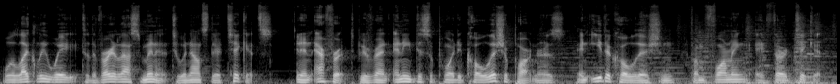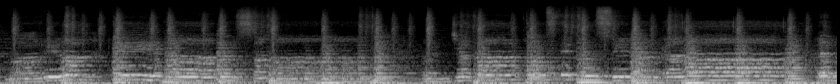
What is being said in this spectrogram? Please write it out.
will likely wait to the very last minute to announce their tickets in an effort to prevent any disappointed coalition partners in either coalition from forming a third ticket. Bersama menjaga konstitusi negara On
